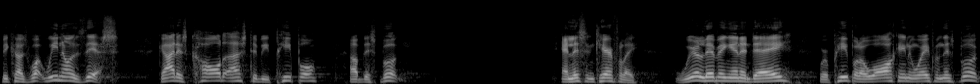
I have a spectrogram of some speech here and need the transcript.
Because what we know is this God has called us to be people of this book. And listen carefully. We're living in a day where people are walking away from this book.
